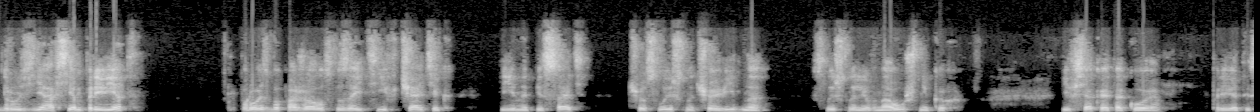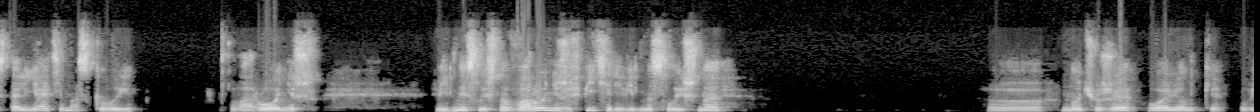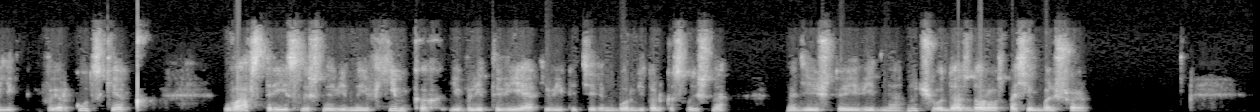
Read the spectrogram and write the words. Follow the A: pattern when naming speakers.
A: Друзья, всем привет! Просьба, пожалуйста, зайти в чатик и написать, что слышно, что видно, слышно ли в наушниках и всякое такое. Привет из Тольятти, Москвы, Воронеж. Видно и слышно в Воронеже, в Питере видно, слышно. Э, ночь уже у Аленки в Иркутске. В Австрии слышно, видно и в Химках, и в Литве, и в Екатеринбурге только слышно. Надеюсь, что и видно. Ну чего, да, здорово, спасибо большое.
